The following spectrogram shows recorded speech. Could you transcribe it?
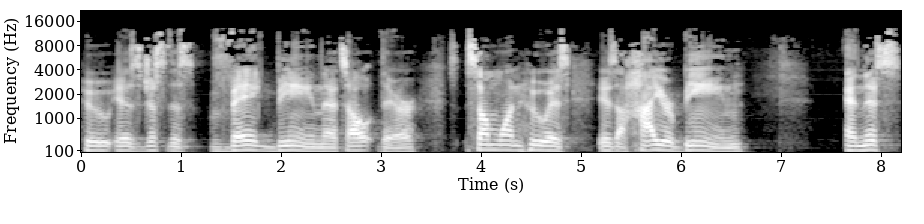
who is just this vague being that's out there, someone who is is a higher being, and this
